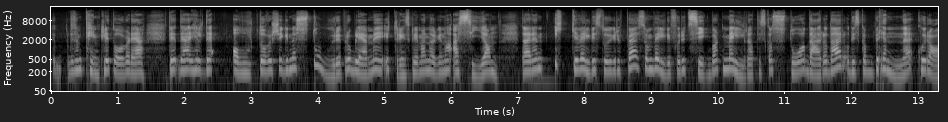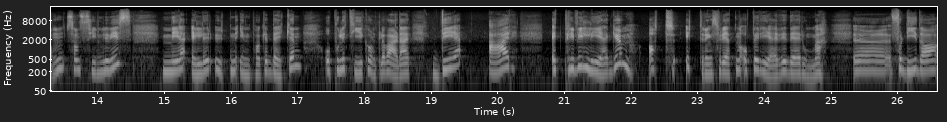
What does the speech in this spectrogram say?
liksom, Tenk litt over det. Det, det, helt, det altoverskyggende store problemet i ytringsklimaet i Norge nå er Sian. Det er en ikke veldig stor gruppe som veldig forutsigbart melder at de skal stå der og der, og de skal brenne Koranen, sannsynligvis med eller uten innpakket bacon, og politiet kommer til å være der. Det er et privilegium at ytringsfriheten opererer i det rommet. Eh, fordi da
